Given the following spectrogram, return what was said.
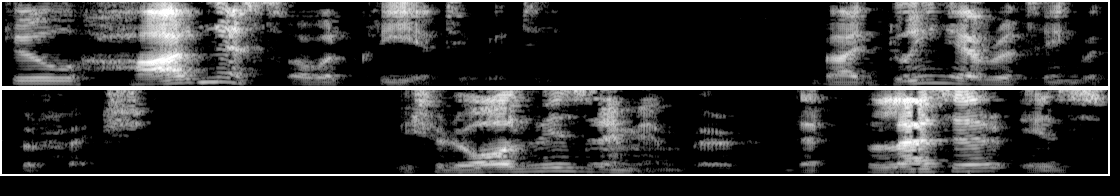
to harness our creativity by doing everything with perfection. We should always remember that pleasure is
